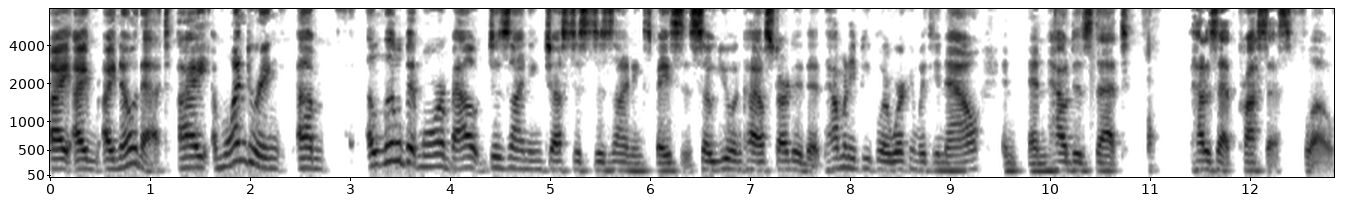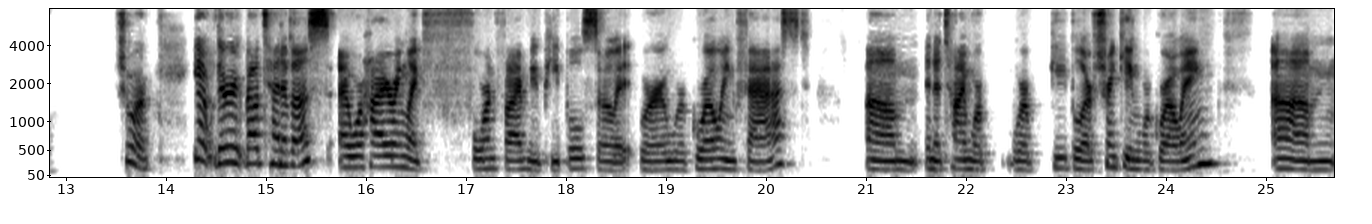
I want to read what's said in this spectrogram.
I, I I know that. I am wondering um, a little bit more about designing justice, designing spaces. So you and Kyle started it. How many people are working with you now, and and how does that how does that process flow? Sure. Yeah, there are about ten of us. Uh, we're hiring like four and five new people, so it, we're we're growing fast. Um, in a time where where people are shrinking, we're growing, um,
